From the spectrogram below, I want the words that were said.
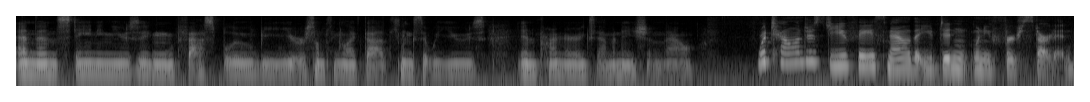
And then staining using fast blue B or something like that, things that we use in primary examination now. What challenges do you face now that you didn't when you first started?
